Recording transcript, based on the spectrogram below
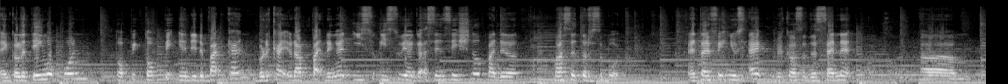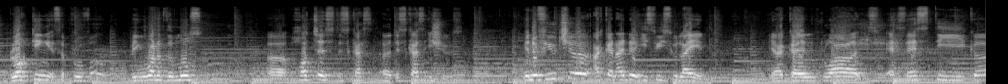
And kalau tengok pun topik-topik yang didebatkan berkait rapat dengan isu-isu yang agak sensational pada masa tersebut. Anti-Fake News Act because of the Senate um, blocking its approval being one of the most uh, hottest discuss, uh, discussed issues in the future akan ada isu-isu lain yang akan keluar isu SST ke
